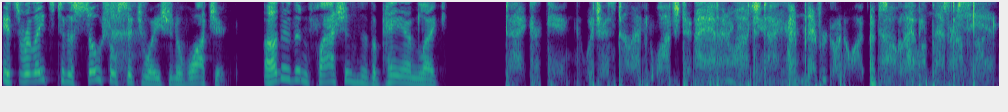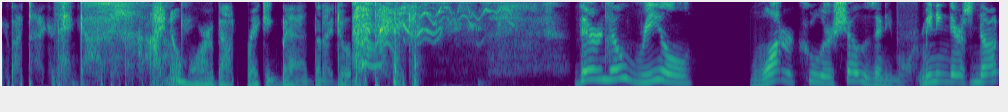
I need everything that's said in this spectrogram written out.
It relates to the social situation of watching. Other than flashes into the pan like Tiger King, which I still haven't watched it. I haven't watched King. Tiger I'm never going to watch I'm so glad I will never see talking it. about Tiger King. Thank God. I know more about Breaking Bad than I do about Tiger King. there are no real water cooler shows anymore, meaning there's not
